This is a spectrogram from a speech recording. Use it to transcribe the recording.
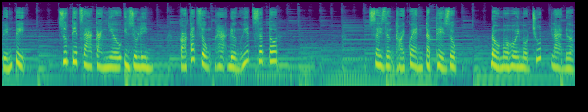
tuyến tụy, giúp tiết ra càng nhiều insulin, có tác dụng hạ đường huyết rất tốt xây dựng thói quen tập thể dục đổ mồ hôi một chút là được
